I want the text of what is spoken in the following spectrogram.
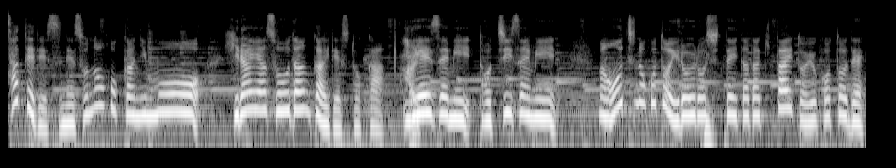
さてですねその他にも平屋相談会ですとか、はい家ゼミ土地ゼミまあ、お家のことをいろいろ知っていただきたいということで、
